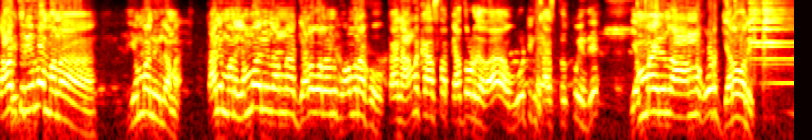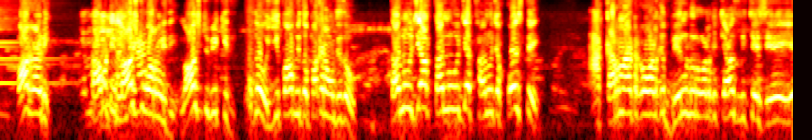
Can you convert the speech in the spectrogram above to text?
టాప్ త్రీలో మన ఎమ్మాన్యుల్ అన్న. కానీ మన ఎమ్మాన్యుల్ అన్న గెలవాలని ఉంది నాకు. కానీ అన్న కాస్త పెద్దోడు కదా ఓటింగ్ కాస్త తక్కువైంది. ఎమ్మాన్యుల్ అన్న కూడా గెలవాలి. బాగా ఆడి. కాబట్టి లాస్ట్ వారం ఇది. లాస్ట్ వీక్ ఇది. ఇదో ఈ పాప ఇదో పక్కన ఉంది ఇదో. తనూజ తనూజ తనూజ కోస్తే ఆ కర్ణాటక వాళ్ళకి బెంగళూరు వాళ్ళకి ఛాన్సులు ఇచ్చేసి ఏ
